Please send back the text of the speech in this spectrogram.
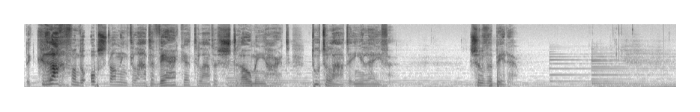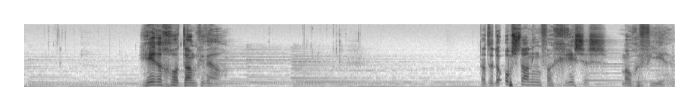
de kracht van de opstanding te laten werken, te laten stromen in je hart, toe te laten in je leven. Zullen we bidden? Heere God, dank u wel. Dat we de opstanding van Christus mogen vieren.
